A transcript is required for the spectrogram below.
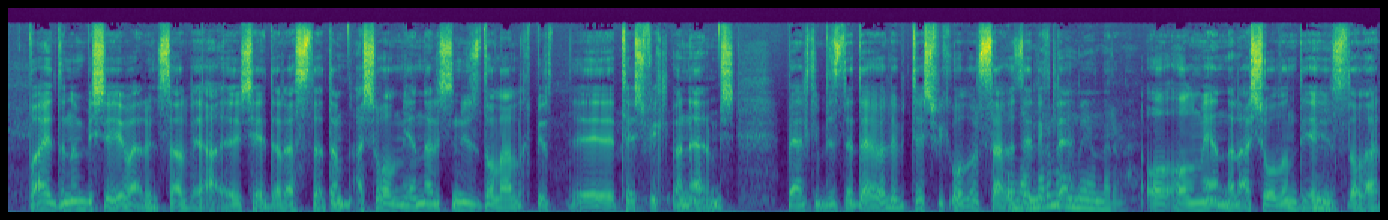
Biden'ın bir şeyi var Ünsal Bey e, şeyde rastladım. Aşı olmayanlar için 100 dolarlık bir e, teşvik önermiş. Belki bizde de öyle bir teşvik olursa Olanları özellikle mı olmayanları mı? O, olmayanlar aşı olun diye 100 dolar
